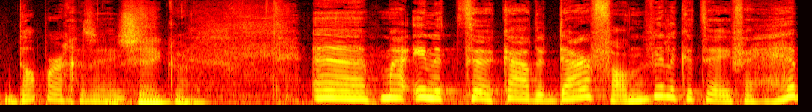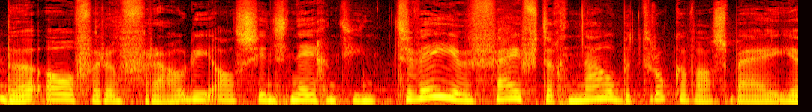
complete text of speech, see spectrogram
dapper geweest. zeker. Eh, maar in het eh, kader daarvan wil ik het even hebben over een vrouw die al sinds 1952 nauw betrokken was bij eh,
